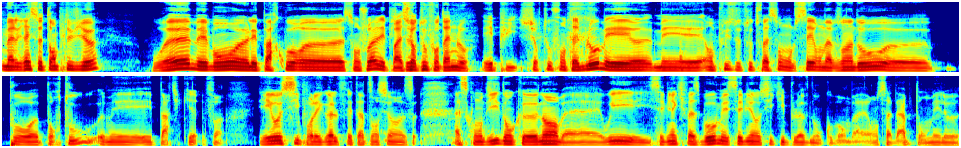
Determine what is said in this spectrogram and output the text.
malgré ce temps pluvieux Ouais, mais bon, euh, les parcours euh, sont chouettes. Et puis, Bah, Surtout Fontainebleau. et puis surtout Fontainebleau, mais, euh, mais en plus de toute façon, on le sait, on a besoin d'eau pour, pour tout, mais enfin, et aussi pour les golfs, faites attention à ce, qu'on dit. Donc euh, non, bah, oui, c'est bien qu'il fasse beau, mais c'est bien aussi qu'il pleuve. Donc bon, bah, on s'adapte, on met, le,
